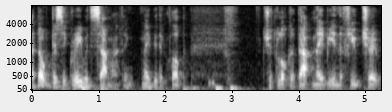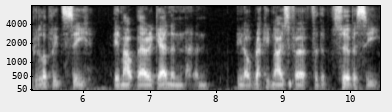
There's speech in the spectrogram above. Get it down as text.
I don't disagree with Sam. I think maybe the club should look at that. Maybe in the future, it'd be lovely to see him out there again and and you know recognised for for the service he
